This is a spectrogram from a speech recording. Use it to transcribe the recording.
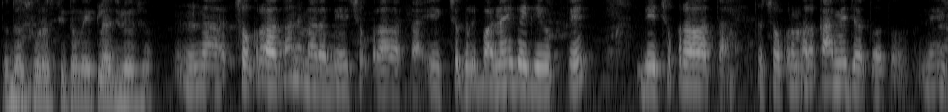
તો દસ વર્ષથી તમે એકલા જ રહ્યો છો? ના છોકરા હતા ને મારા બે છોકરા હતા. એક છોકરી પરણાઈ ગયેલી વખતે બે છોકરા હતા. તો છોકરો મારા કામે જતો હતો ને એક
